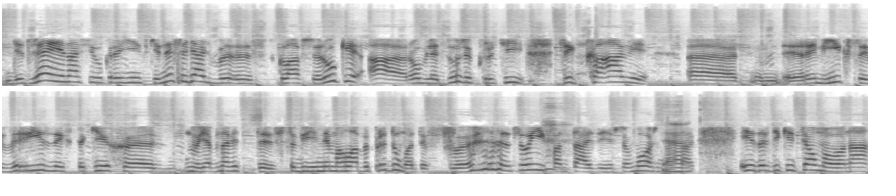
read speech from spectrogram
діджеї наші українські не сидять склавши руки, а роблять дуже круті, цікаві. Е, Ремікси в різних таких, е, ну я б навіть е, собі не могла би придумати в своїй фантазії, що можна Так. так. І завдяки цьому вона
